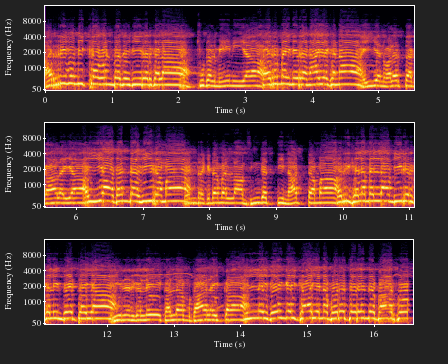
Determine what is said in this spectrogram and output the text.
அறிவு மிக்க ஒன்பது வீரர்களா? சுடல் மேனியா? கருமை நிற நாயகனா? ஐயன் வளர்த்த காளையா? ஐயா தந்த வீரமா? என்ற இடமெல்லாம் சிங்கத்தின் ஆட்டமா வருகளமெல்லாம் வீரர்களின் வேட்டையா? வீரர்களே கல்லம் காளைக்கா? இல்லை வேங்கைக்கா என பொறுத்திருந்து பார்ப்போம்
